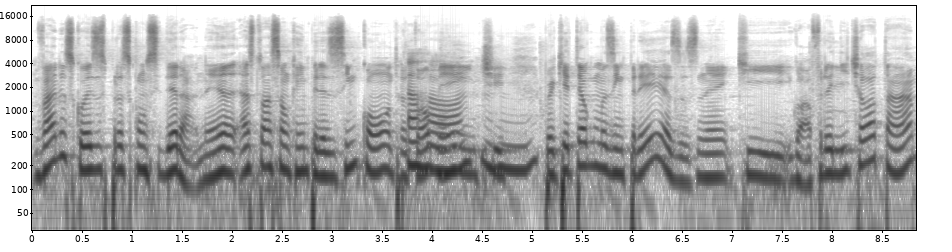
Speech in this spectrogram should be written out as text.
várias coisas para se considerar, né? A situação que a empresa se encontra uhum, atualmente, uhum. porque tem algumas empresas, né, que igual a Frelite, ela tá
